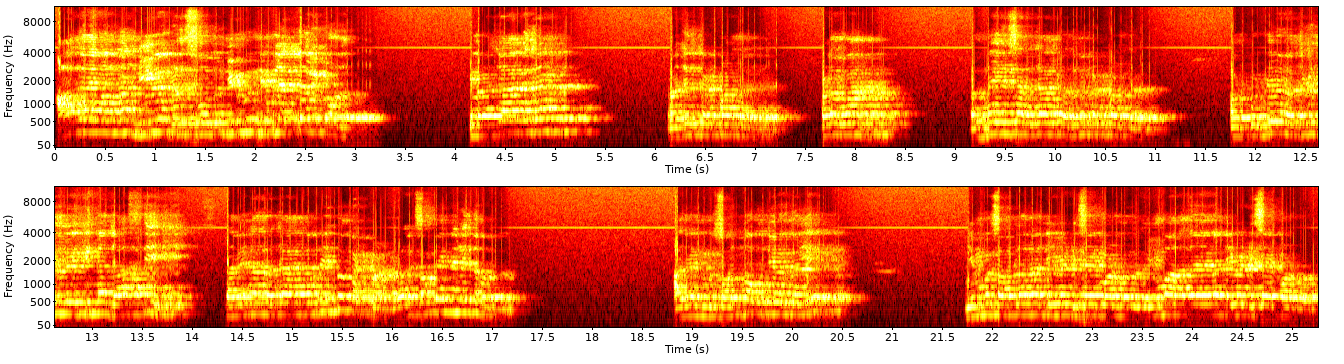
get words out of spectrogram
ಆದಾಯವನ್ನ ನೀವೇ ಗಳಿಸಬಹುದು ನೀವು ನಿಮ್ ಲೆಕ್ಕದಲ್ಲಿ ಇಟ್ಕೊಳ್ಳೋದು ನೀವು ರಜಾ ಹಾಕಿದ್ರೆ ರಜೆ ಕಟ್ ಮಾಡ್ತಾರೆ ಕೊಡಲ್ವಾ ಹದಿನೈದು ದಿವಸ ರಜಾ ಹಾಕಿದ್ರೆ ಅದನ್ನು ಕಟ್ ಮಾಡ್ತಾರೆ ಅವ್ರು ಕೊಟ್ಟಿರೋ ರಜೆಗಳಿಗಿಂತ ಜಾಸ್ತಿ ನಾವೇನಾದ್ರು ರಜಾ ಹಾಕಿದ್ರೆ ಇನ್ನೂ ಕಟ್ ಮಾಡ್ತಾರೆ ಅಲ್ಲಿ ಸಂಬಳ ಇನ್ನೆಲ್ಲಿಂದ ಬರ್ತದೆ ಆದ್ರೆ ನಿಮ್ಮ ಸ್ವಂತ ಉದ್ಯೋಗದಲ್ಲಿ ನಿಮ್ಮ ಸಂಬಳನ ನೀವೇ ಡಿಸೈಡ್ ಮಾಡ್ಬೋದು, ನಿಮ್ಮ ಆದಾಯನ ನೀವೇ ಡಿಸೈಡ್ ಮಾಡ್ಬೋದು.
